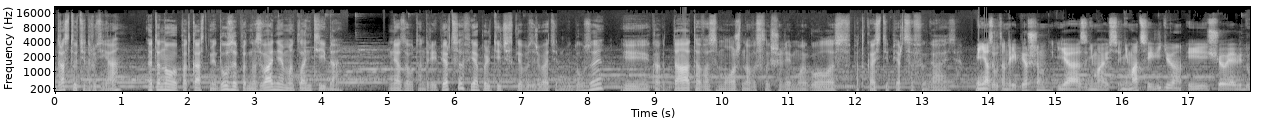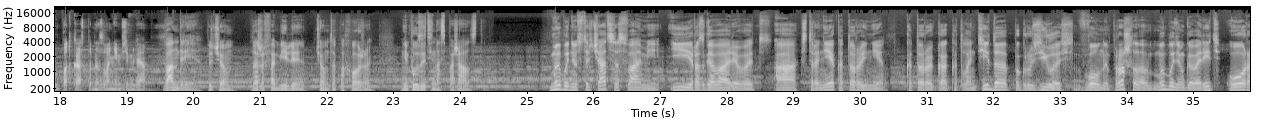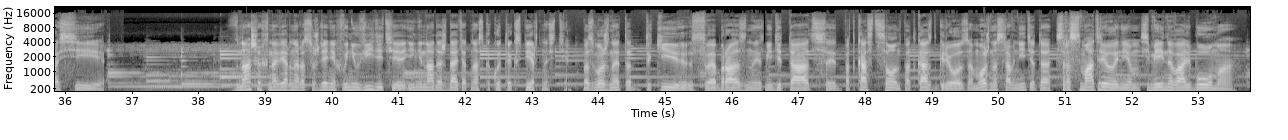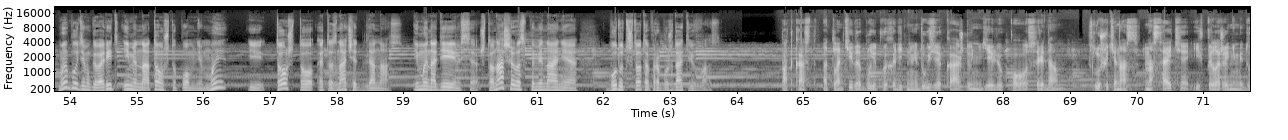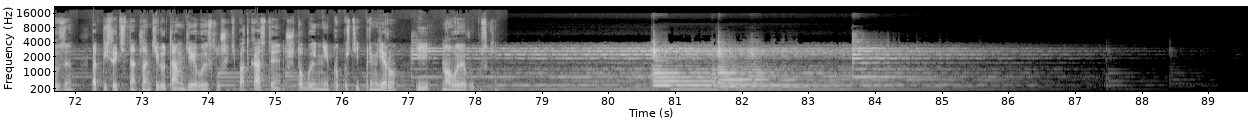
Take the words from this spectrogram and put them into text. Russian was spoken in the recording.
Здравствуйте, друзья! Это новый подкаст «Медузы» под названием «Атлантида». Меня зовут Андрей Перцев, я политический обозреватель «Медузы», и когда-то, возможно, вы слышали мой голос в подкасте «Перцев и Гази». Меня зовут Андрей Першин, я занимаюсь анимацией, видео, и еще я веду подкаст под названием «Земля». В Андрея, причем даже фамилии в чем-то похожи. Не путайте нас, пожалуйста. Мы будем встречаться с вами и разговаривать о стране, которой нет которая, как Атлантида, погрузилась в волны прошлого, мы будем говорить о России. В наших, наверное, рассуждениях вы не увидите и не надо ждать от нас какой-то экспертности. Возможно, это такие своеобразные медитации, подкаст «Сон», подкаст «Греза». Можно сравнить это с рассматриванием семейного альбома. Мы будем говорить именно о том, что помним мы, и то, что это значит для нас. И мы надеемся, что наши воспоминания будут что-то пробуждать и в вас. Подкаст «Атлантида» будет выходить на «Медузе» каждую неделю по средам. Слушайте нас на сайте и в приложении «Медузы». Подписывайтесь на «Атлантиду» там, где вы слушаете подкасты, чтобы не пропустить премьеру и новые выпуски. thank you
